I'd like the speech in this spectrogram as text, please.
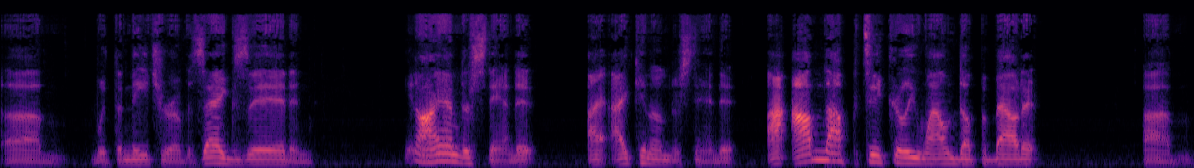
um, with the nature of his exit. And, you know, I understand it. I, I can understand it. I, am not particularly wound up about it. Um,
